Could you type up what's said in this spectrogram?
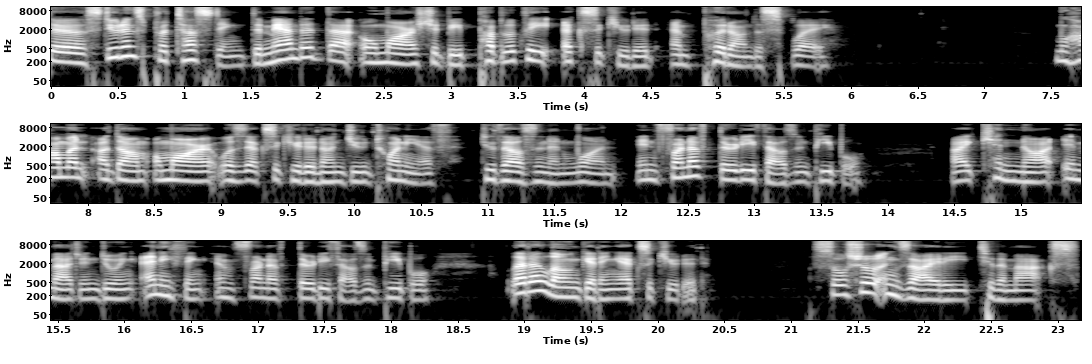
The students protesting demanded that Omar should be publicly executed and put on display. Muhammad Adam Omar was executed on June 20th, 2001, in front of 30,000 people. I cannot imagine doing anything in front of 30,000 people, let alone getting executed. Social anxiety to the max.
